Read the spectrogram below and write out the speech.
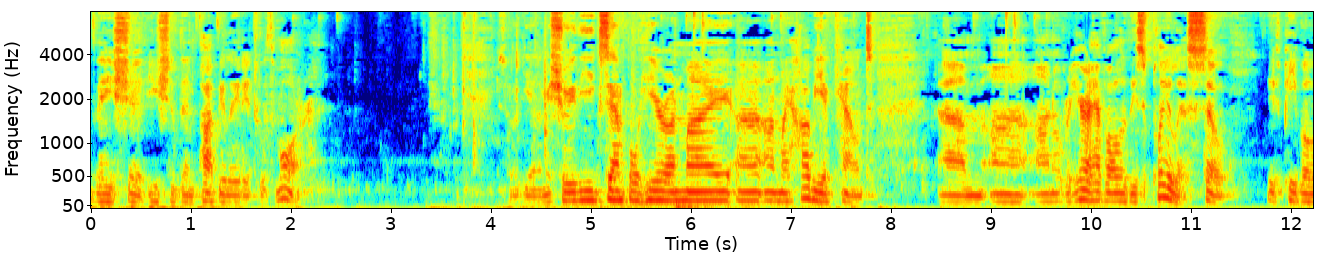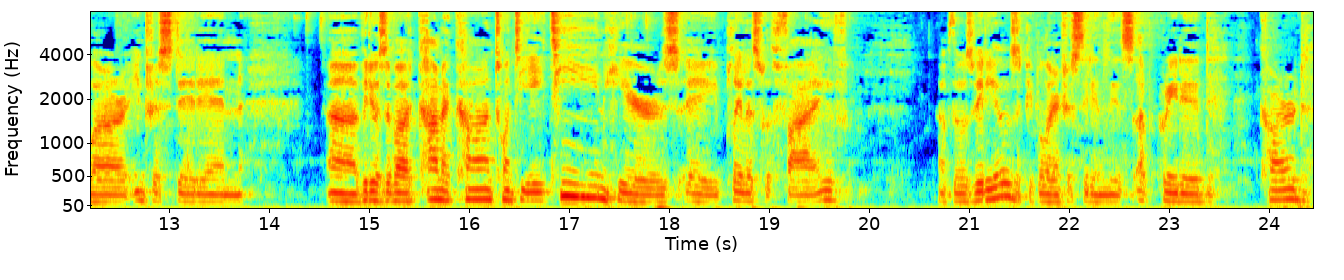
they should you should then populate it with more. So again, let me show you the example here on my uh, on my hobby account. Um, uh, on over here, I have all of these playlists. So if people are interested in uh, videos about Comic-Con 2018, here's a playlist with five of those videos. If people are interested in this upgraded card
